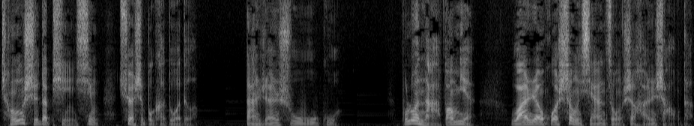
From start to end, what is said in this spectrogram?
诚实的品性确实不可多得，但人孰无过？不论哪方面，完人或圣贤总是很少的。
